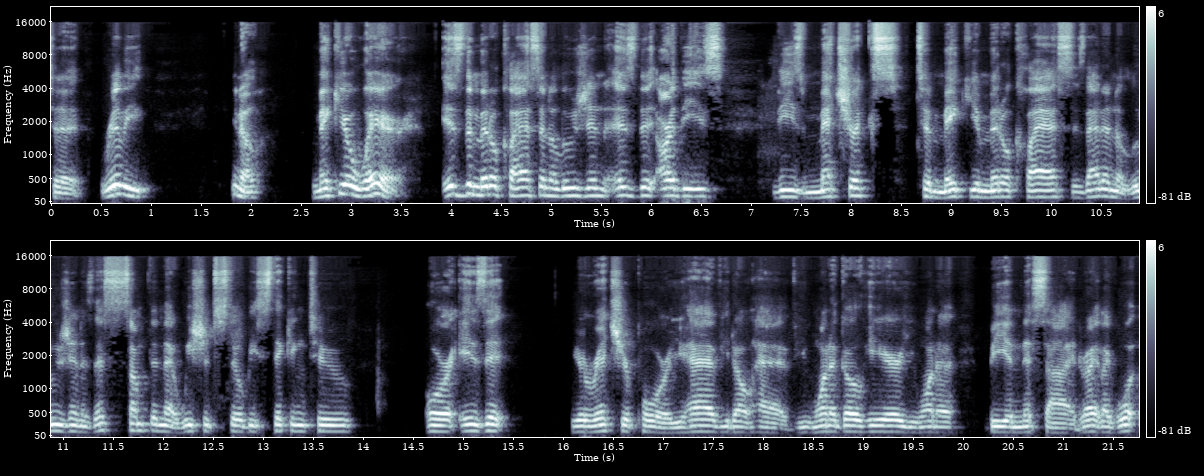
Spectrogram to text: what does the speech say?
to really, you know, make you aware. Is the middle class an illusion? Is the are these these metrics to make you middle class? Is that an illusion? Is this something that we should still be sticking to? Or is it you're rich, you're poor, you have, you don't have, you want to go here, you want to be in this side, right? Like what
